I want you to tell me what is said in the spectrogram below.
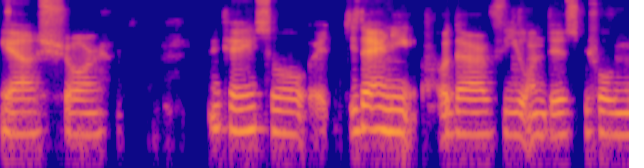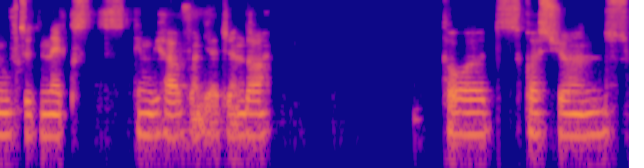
Yeah, sure. Okay, so uh, is there any other view on this before we move to the next thing we have on the agenda? Thoughts, questions?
